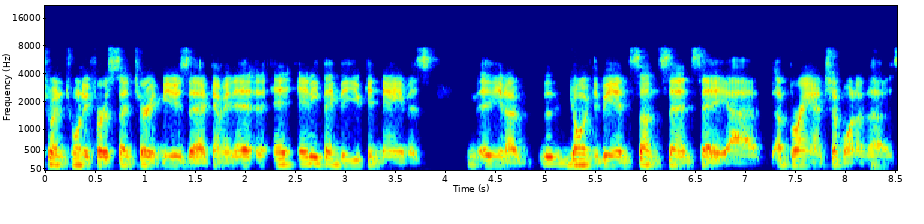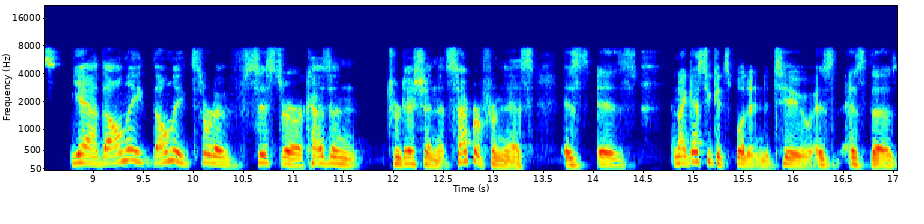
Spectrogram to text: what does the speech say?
20, 21st century music. I mean, it, it, anything that you can name is you know going to be in some sense a uh, a branch of one of those. Yeah, the only the only sort of sister or cousin tradition that's separate from this is is and I guess you could split it into two as as the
